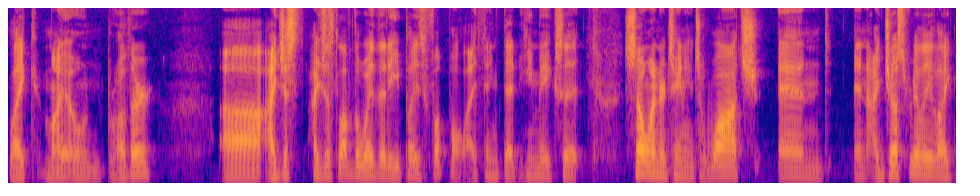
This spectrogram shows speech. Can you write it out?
like my own brother. Uh, I just I just love the way that he plays football. I think that he makes it so entertaining to watch and and I just really like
